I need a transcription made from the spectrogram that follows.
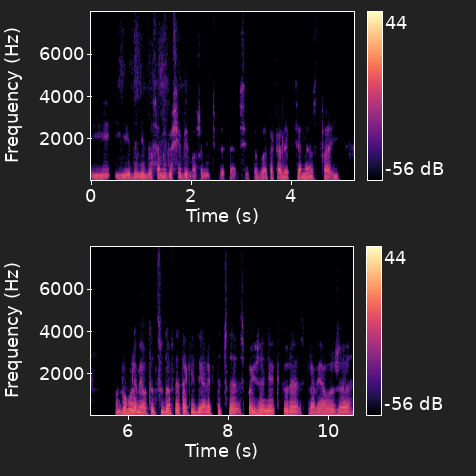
i, i jedynie do samego siebie może mieć pretensje. To była taka lekcja męstwa i on w ogóle miał to cudowne takie dialektyczne spojrzenie, które sprawiało, że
